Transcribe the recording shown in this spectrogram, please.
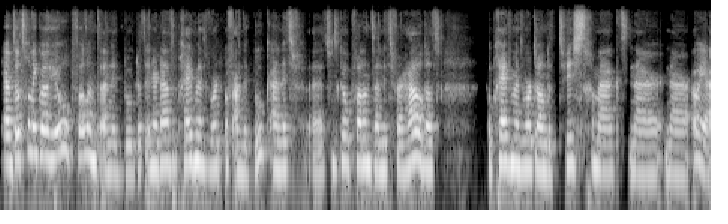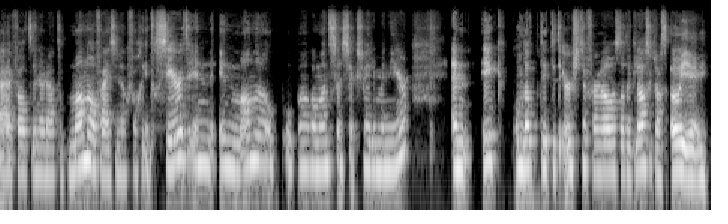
Ja, dat vond ik wel heel opvallend aan dit boek. Dat inderdaad op een gegeven moment wordt, of aan dit boek, aan dit, het vond ik heel opvallend aan dit verhaal, dat op een gegeven moment wordt dan de twist gemaakt naar, naar oh ja, hij valt inderdaad op mannen, of hij is in ieder geval geïnteresseerd in, in mannen op, op een romantische en seksuele manier. En ik, omdat dit het eerste verhaal was dat ik las, ik dacht, oh jee,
